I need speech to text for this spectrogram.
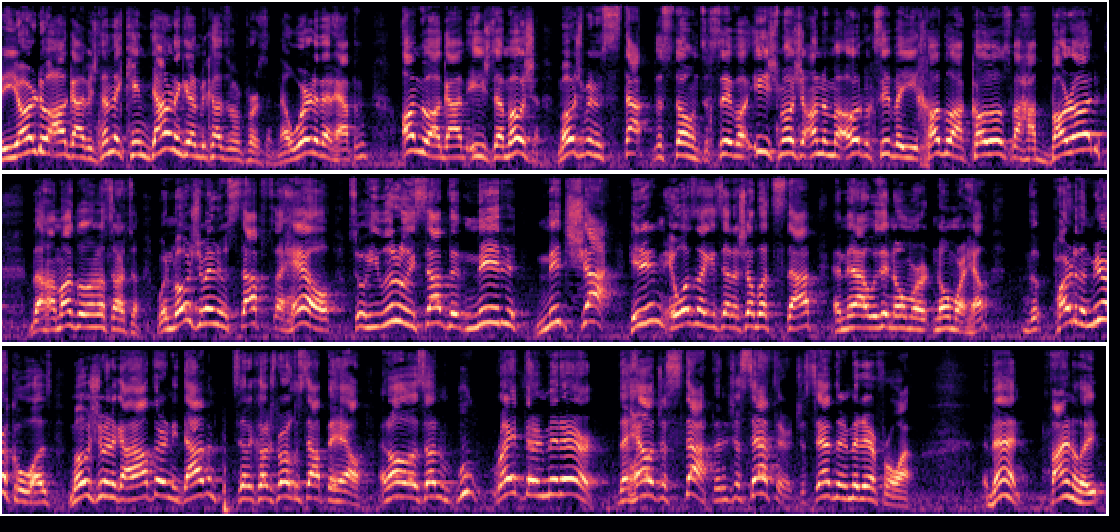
The Yardu al Gavish, then they came down again because of a person. Now, where did that happen? Andu al Gav Ish da Moshe. Moshe Rabbeinu stopped the stones. Chsiva Ish Moshe Andu Ma'od Chsiva Yichadu HaKolos V'Habarad V'Hamad Lonos Arta. When Moshe Rabbeinu stops the hail, so he literally stopped it mid mid shot. He didn't. It wasn't like he said Hashem, let's stop, and then I was it. No more, no more hail the part of the miracle was Moshe Rabbeinu got out there and he davened, said, "Hakadosh Baruch Hu stop the hail," and all of a sudden, whoop, right there in midair, the hail just stopped and it just sat there, it just sat there in midair for a while. And then finally,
